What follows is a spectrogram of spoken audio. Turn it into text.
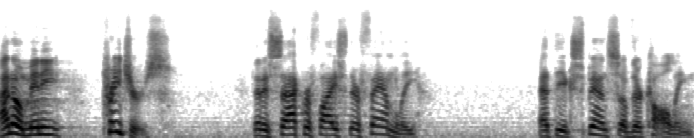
I know many preachers that have sacrificed their family at the expense of their calling.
